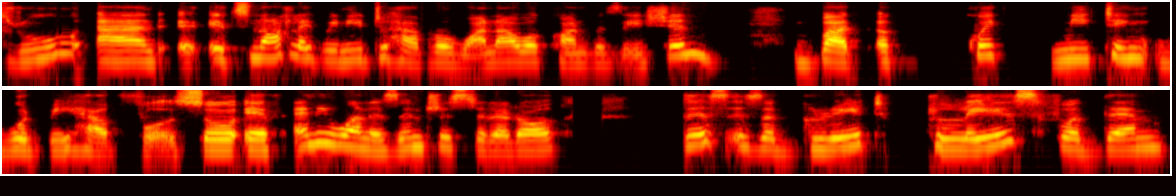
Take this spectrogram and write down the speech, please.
through and it's not like we need to have a one hour conversation but a quick meeting would be helpful. So if anyone is interested at all this is a great place for them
